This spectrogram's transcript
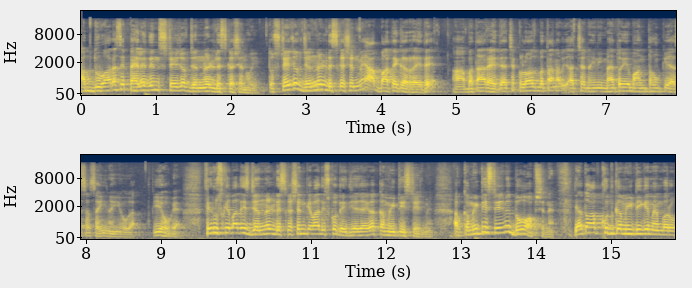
अब दोबारा से पहले दिन स्टेज ऑफ़ जनरल डिस्कशन हुई। तो स्टेज ऑफ़ जनरल डिस्कशन में आप बातें कर रहे थे हाँ बता रहे थे अच्छा क्लॉज बताना अच्छा नहीं नहीं, मैं तो ये मानता हूँ कि ऐसा सही नहीं होगा, ये हो गया। फिर उसके बाद इस जनरल डिस्कशन के बाद इसको दे दिया जाएगा कमिटी स्टेज में। अब कमिटी स्टेज में दो ऑप्शन है। या तो आप खुद कमेटी के मेंबर हो।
